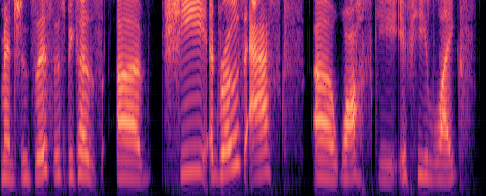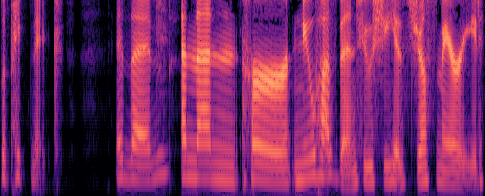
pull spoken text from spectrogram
mentions this is because uh, she and Rose asks uh, Wasky if he likes the picnic, and then And then her new husband, who she has just married,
